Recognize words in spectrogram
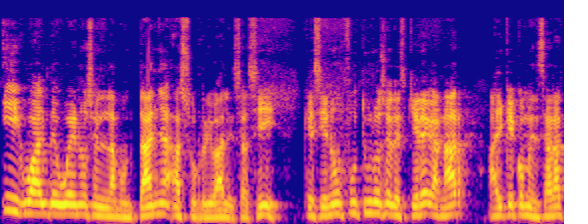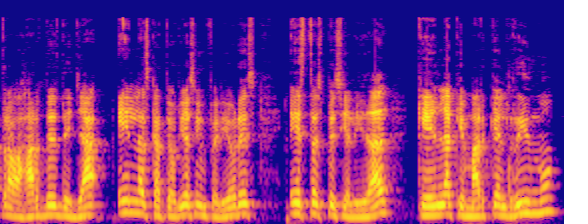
igual de buenos en la montaña a sus rivales. Así que si en un futuro se les quiere ganar, hay que comenzar a trabajar desde ya en las categorías inferiores esta especialidad que es la que marca el ritmo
